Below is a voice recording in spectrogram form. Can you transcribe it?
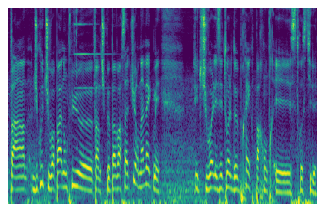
Enfin du coup tu vois pas non plus, euh, enfin tu peux pas voir Saturne avec, mais tu, tu vois les étoiles de près par contre, et c'est trop stylé.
